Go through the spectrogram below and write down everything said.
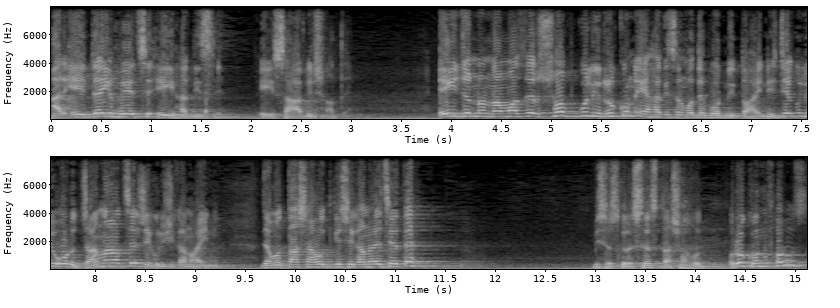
আর এইটাই হয়েছে এই হাদিসে, এই সাহাবির সাথে। এই জন্য নামাজের সবগুলি রুকুন এ হাদিসের মধ্যে বর্ণিত হয়নি। যেগুলি ওর জানা আছে, সেগুলি শেখানো হয়নি। যেমন তাসাহুদকে শেখানো হয়েছে এতে? বিশেষ করে শেষ তাসাহুদ রুকুন ফরজ।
